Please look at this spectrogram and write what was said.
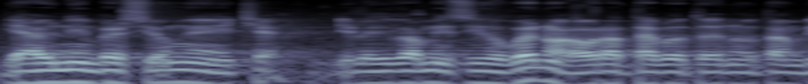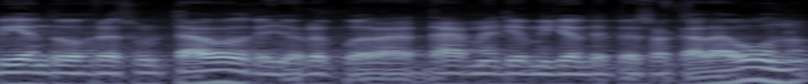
ya hay una inversión hecha. Yo le digo a mis hijos, bueno, ahora tal vez ustedes no están viendo los resultados de que yo le pueda dar medio millón de pesos a cada uno,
